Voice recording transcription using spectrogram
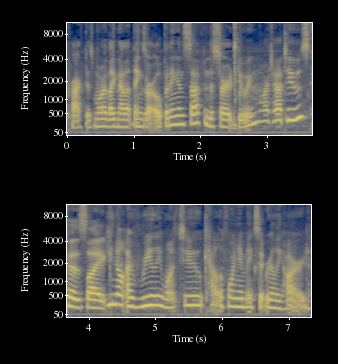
practice more like now that things are opening and stuff and to start doing more tattoos cuz like You know, I really want to. California makes it really hard.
